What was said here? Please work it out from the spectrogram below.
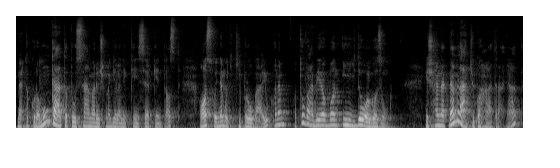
Mert akkor a munkáltató számára is megjelenik kényszerként azt, az, hogy nem hogy kipróbáljuk, hanem a továbbiakban így dolgozunk. És ha ennek nem látjuk a hátrányát,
